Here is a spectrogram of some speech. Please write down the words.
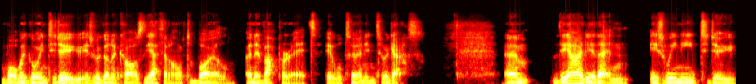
what we're going to do is we're going to cause the ethanol to boil and evaporate. It will turn into a gas. Um, the idea then is we need to do,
